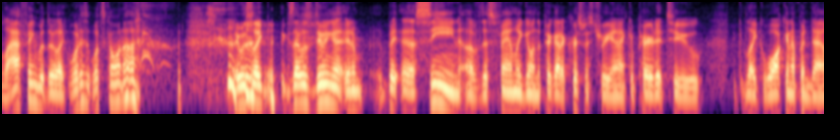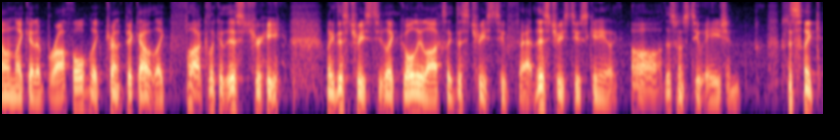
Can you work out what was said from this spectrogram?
laughing, but they're like, "What is it? What's going on?" it was like because I was doing a, a, a scene of this family going to pick out a Christmas tree, and I compared it to like walking up and down like at a brothel, like trying to pick out like fuck, look at this tree, like this tree's too like Goldilocks, like this tree's too fat, this tree's too skinny, like oh this one's too Asian. It's like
